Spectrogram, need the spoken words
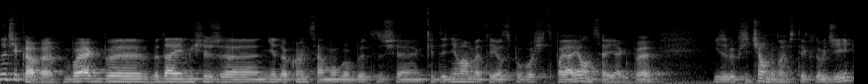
No ciekawe, bo jakby wydaje mi się, że nie do końca mogłoby to się, kiedy nie mamy tej osobowości spajającej jakby i żeby przyciągnąć tych ludzi,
